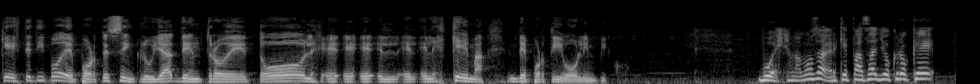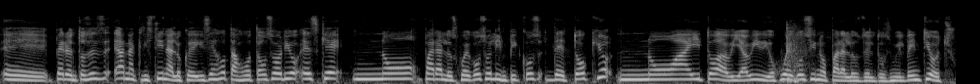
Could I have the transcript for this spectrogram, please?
que este tipo de deportes se incluya dentro de todo el- el esquema deportivo olímpico? Bueno, vamos a ver qué pasa. Yo creo que, eh, pero entonces, Ana Cristina, lo que dice JJ Osorio es que no, para los Juegos Olímpicos de Tokio no hay todavía videojuegos, sino para los del 2028.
